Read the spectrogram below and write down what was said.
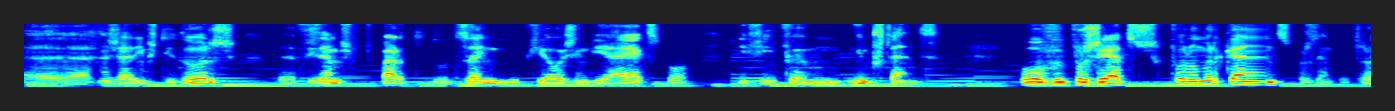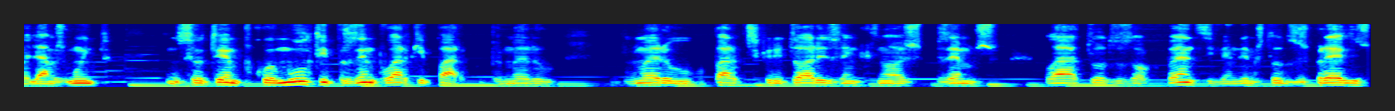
a arranjar investidores, fizemos parte do desenho do que é hoje em dia a Expo, enfim, foi importante. Houve projetos que foram marcantes, por exemplo, trabalhámos muito no seu tempo com a Multi, por exemplo, o Arquiparque, o primeiro, o primeiro parque de escritórios em que nós fizemos lá todos os ocupantes e vendemos todos os prédios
